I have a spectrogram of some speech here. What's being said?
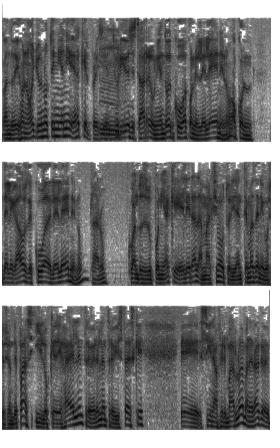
cuando dijo, no, yo no tenía ni idea que el presidente mm. Uribe se estaba reuniendo en Cuba con el ELN, ¿no? O con delegados de Cuba del ELN, ¿no? Claro cuando se suponía que él era la máxima autoridad en temas de negociación de paz. Y lo que deja él entrever en la entrevista es que, eh, sin afirmarlo de manera eh,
